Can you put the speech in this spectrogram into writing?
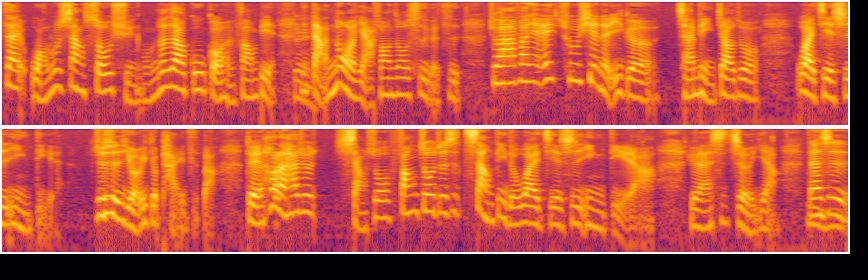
在网络上搜寻，我们都知道 Google 很方便，你打“诺亚方舟”四个字，就他发现哎出现了一个产品叫做外界式硬碟。就是有一个牌子吧，对。后来他就想说，方舟就是上帝的外界是硬碟啊，原来是这样。但是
